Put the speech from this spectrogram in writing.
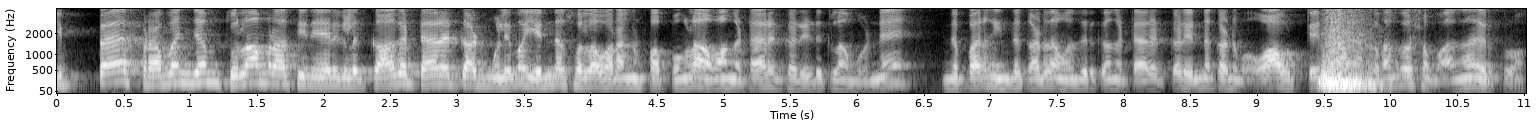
இப்போ பிரபஞ்சம் துலாம் ராசி நேர்களுக்காக டேரட் கார்டு மூலிமா என்ன சொல்ல வராங்கன்னு பார்ப்போங்களா? வாங்க டேரட் கார்டு எடுக்கலாம் ஒன்று இந்த பாருங்க இந்த கார்டு தான் வந்திருக்காங்க டேரட் கார்டு என்ன கார்டு வா டென் சந்தோஷமாக தான் இருக்கிறோம்.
